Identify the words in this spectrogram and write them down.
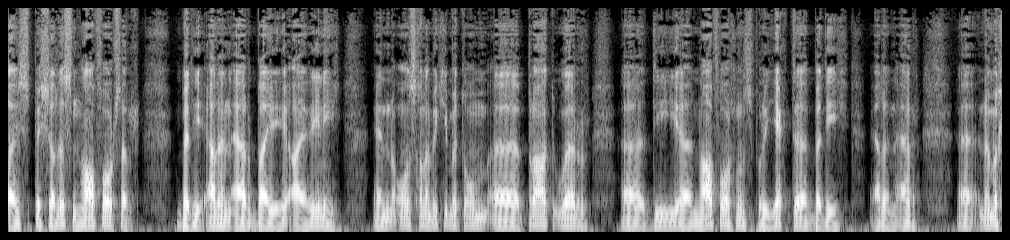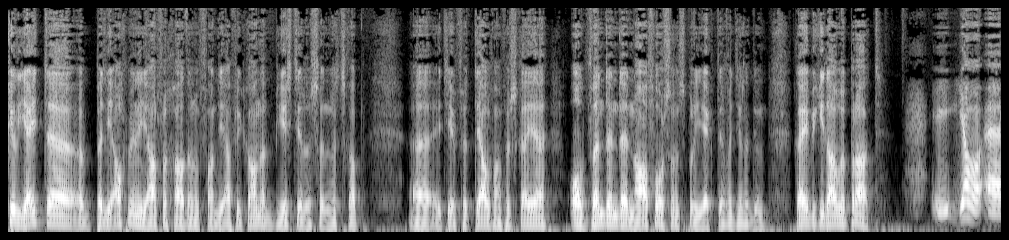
hy is spesialis navorser by die LNR by Irene. En ons gaan 'n bietjie met hom uh praat oor uh die uh, navorsingsprojekte by die LNR. Uh nou Michiel, jy het uh, by die algemene jaarvergadering van die Afrikaner Beestedelsgenootskap uh het jy vertel van verskeie opwindende navorsingsprojekte wat julle doen. Kan jy 'n bietjie daaroor praat? Eh, ja, uh,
